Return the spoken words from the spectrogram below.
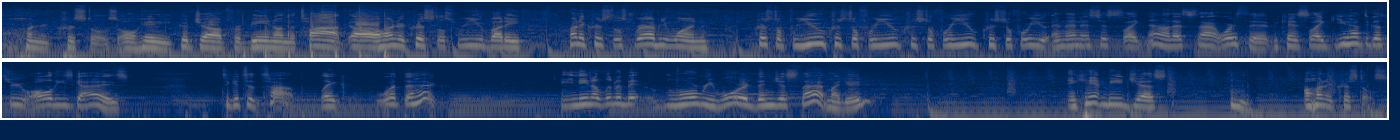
100 crystals. Oh, hey, good job for being on the top. Oh, 100 crystals for you, buddy. 100 crystals for everyone. Crystal for you, crystal for you, crystal for you, crystal for you. And then it's just like, no, that's not worth it because, like, you have to go through all these guys to get to the top. Like, what the heck? You need a little bit more reward than just that, my dude. It can't be just 100 crystals.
